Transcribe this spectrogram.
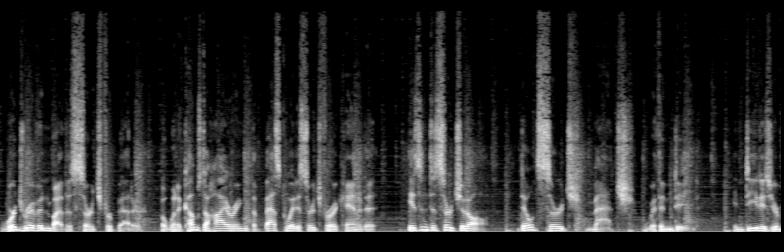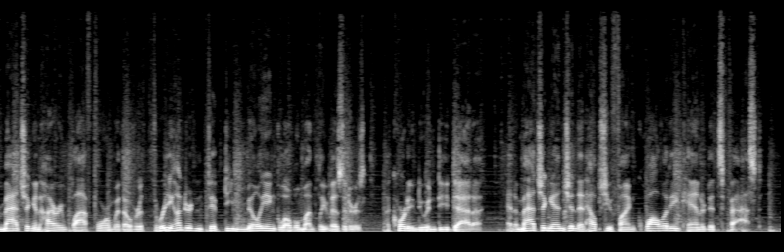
We're driven by the search for better. But when it comes to hiring, the best way to search for a candidate isn't to search at all. Don't search match with Indeed. Indeed is your matching and hiring platform with over 350 million global monthly visitors, according to Indeed data, and a matching engine that helps you find quality candidates fast.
